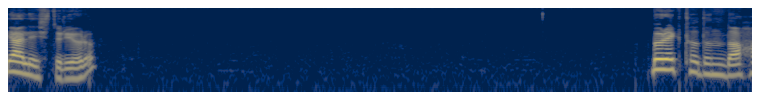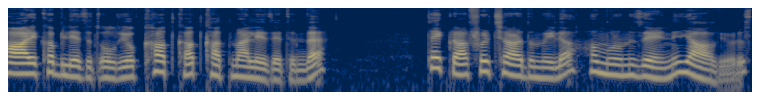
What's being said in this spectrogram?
yerleştiriyorum. Börek tadında harika bir lezzet oluyor. Kat kat katmer lezzetinde. Tekrar fırça yardımıyla hamurun üzerini yağlıyoruz.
